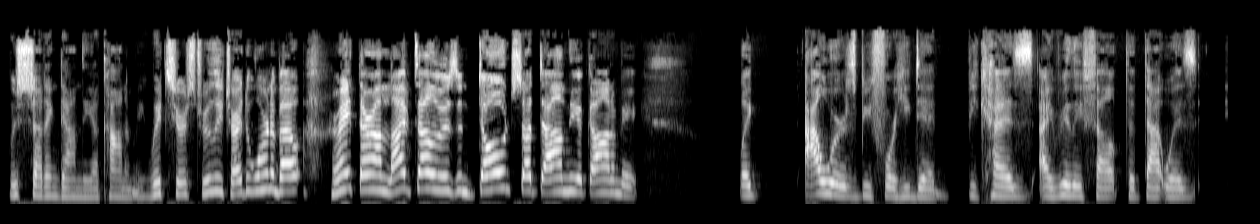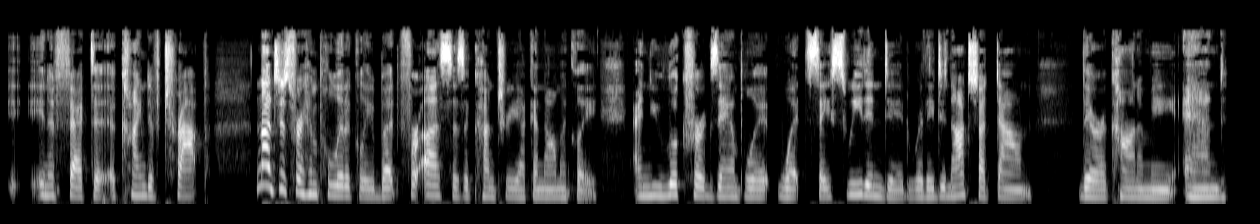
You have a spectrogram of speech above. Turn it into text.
was shutting down the economy, which yours truly tried to warn about right there on live television. Don't shut down the economy. Like hours before he did, because I really felt that that was, in effect, a, a kind of trap not just for him politically, but for us as a country economically. And you look, for example, at what, say, Sweden did, where they did not shut down their economy and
